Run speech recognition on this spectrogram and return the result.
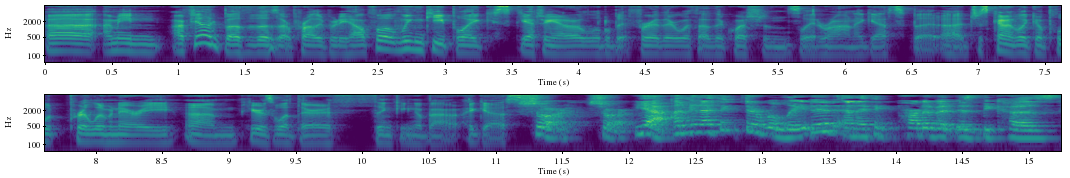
Uh, I mean, I feel like both of those are probably pretty helpful. We can keep like sketching out a little bit further with other questions later on, I guess. But uh, just kind of like a pl- preliminary. Um, here's what they're thinking about, I guess. Sure, sure. Yeah, I mean, I think they're related, and I think part of it is because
